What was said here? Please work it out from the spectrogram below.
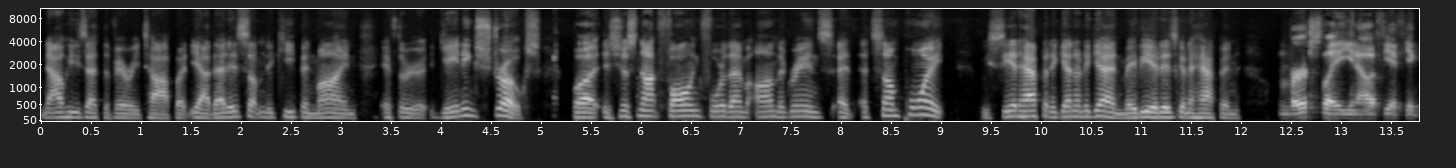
now he's at the very top. But yeah, that is something to keep in mind if they're gaining strokes, but it's just not falling for them on the greens. At, at some point, we see it happen again and again. Maybe it is going to happen Conversely, you know, if you, if you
